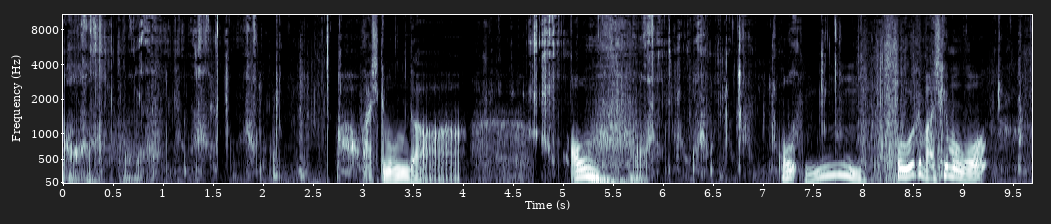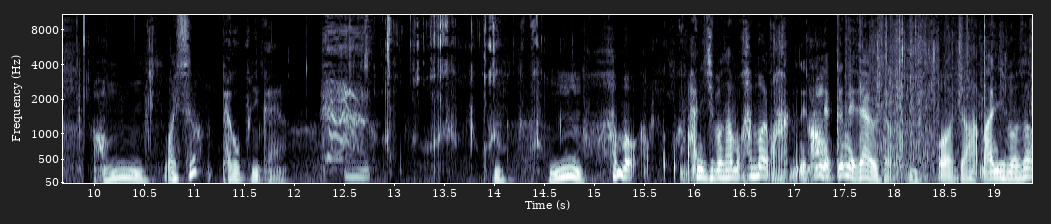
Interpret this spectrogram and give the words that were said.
어. 어, 맛있게 먹는다. 어우. 어, 음. 어, 왜 이렇게 맛있게 먹어? 음. 맛있어? 배고프니까요. 한번 많이 집어서 한번 한번 확 끝내 끝내자 여기서. 어, 자 많이 집어서.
